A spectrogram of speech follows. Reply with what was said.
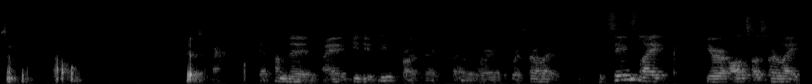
simple problem. Yeah, from the IoTDB project, so we're we're sort of like it seems like you're also sort of like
